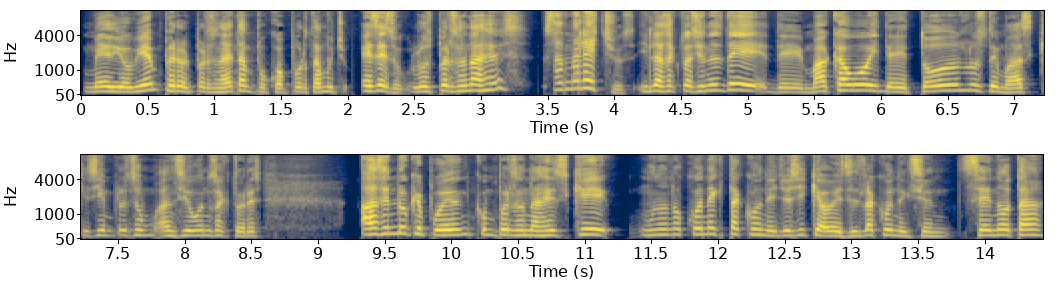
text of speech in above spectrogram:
medio bien, pero el personaje tampoco aporta mucho. Es eso, los personajes están mal hechos y las actuaciones de, de Macaboy y de todos los demás que siempre son, han sido buenos actores, hacen lo que pueden con personajes que uno no conecta con ellos y que a veces la conexión se nota,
